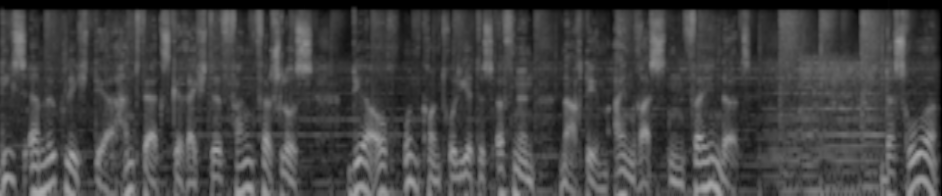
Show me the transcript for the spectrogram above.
dies ermöglicht der handwerksgerechte Fangverschluss, der auch unkontrolliertes Öffnen nach dem Einrasten verhindert. Das Rohr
